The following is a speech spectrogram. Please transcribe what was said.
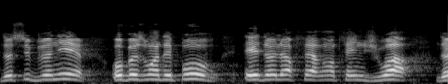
de subvenir aux besoins des pauvres et de leur faire rentrer une joie, de,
